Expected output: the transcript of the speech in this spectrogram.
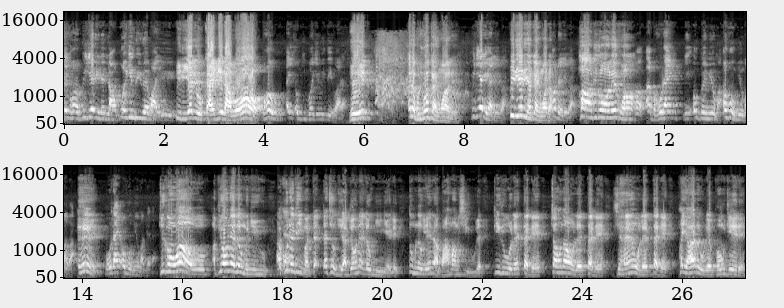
စိန်ခေါ်တော့ PDF တွေလည်းလောင်ပွဲချင်းပြီးပဲပါရေ PDF တွေကိုကင်ပြစ်တာဗောမဟုတ်ဘူးအဲ့အုတ်ကြီးပွဲချင်းပြီးသေသွားတာဟေးအဲ့ဒါဘယ်လိုကကင်သွားလဲ PDF တွေကလေဗျ PDF တွေကကင်သွားတာဟုတ်တယ်လေဗျဟာဒီကောင်လဲကွာဟုတ်အဲ့ဘကိုးတိုင်းဒီအုတ်တွင်းမျိုးမှာအုတ်ဖို့မျိုးမှာဗျအေးဘကိုးတိုင်းအုတ်ဖို့မျိုးမှာဖြစ်တာဒီကောင်ကဟိုအပြောနဲ့လုံမညီဘူးဟုတ်တယ်အခုတည်းဒီမှာတက်တက်ချုပ်ကြီးကအပြောနဲ့လုံညီနေလေသူမလုပ်ရဲတာဘာမှမရှိဘူးတဲ့ပြည်သူကိုလည်းတက်တယ်ចောင်းသားကိုလည်းတက်တယ်ရဟန်းကိုလည်းတက်တယ်ဖျားတွေကိုလည်းဘုံကျဲတယ်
